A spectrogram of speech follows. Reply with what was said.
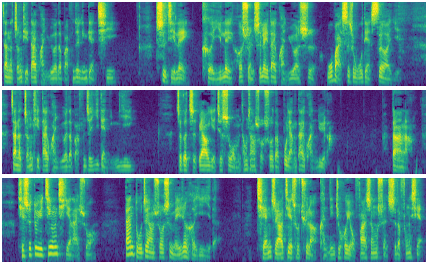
占了整体贷款余额的百分之零点七。次级类、可疑类和损失类贷款余额是五百四十五点四二亿，占了整体贷款余额的百分之一点零一。这个指标也就是我们通常所说的不良贷款率了。当然了。其实，对于金融企业来说，单独这样说是没任何意义的。钱只要借出去了，肯定就会有发生损失的风险。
